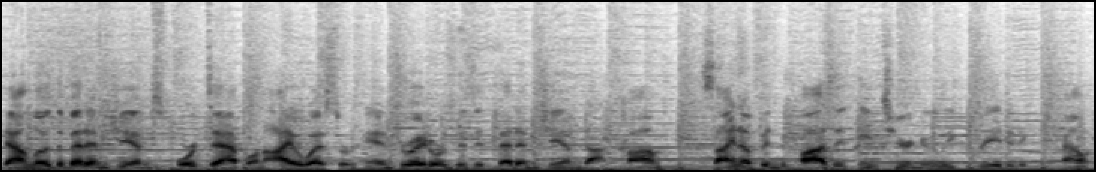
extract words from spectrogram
Download the BetMGM Sports app on iOS or Android or visit BetMGM.com. Sign up and deposit into your newly created account.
